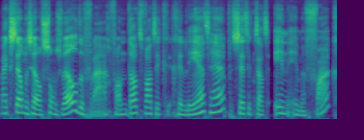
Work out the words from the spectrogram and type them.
Maar ik stel mezelf soms wel de vraag van dat wat ik geleerd heb, zet ik dat in in mijn vak?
